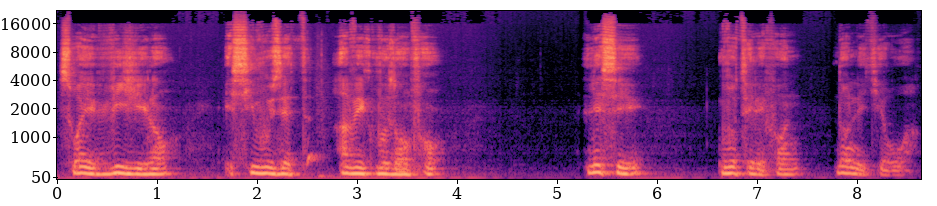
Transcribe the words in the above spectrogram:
soyez vigilants et si vous êtes avec vos enfants, laissez vos téléphones dans les tiroirs.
